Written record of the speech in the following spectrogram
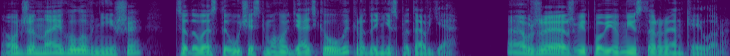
Отже, найголовніше це довести участь мого дядька у викраденні? спитав я. «А вже ж», – відповів містер Ренкейлор,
